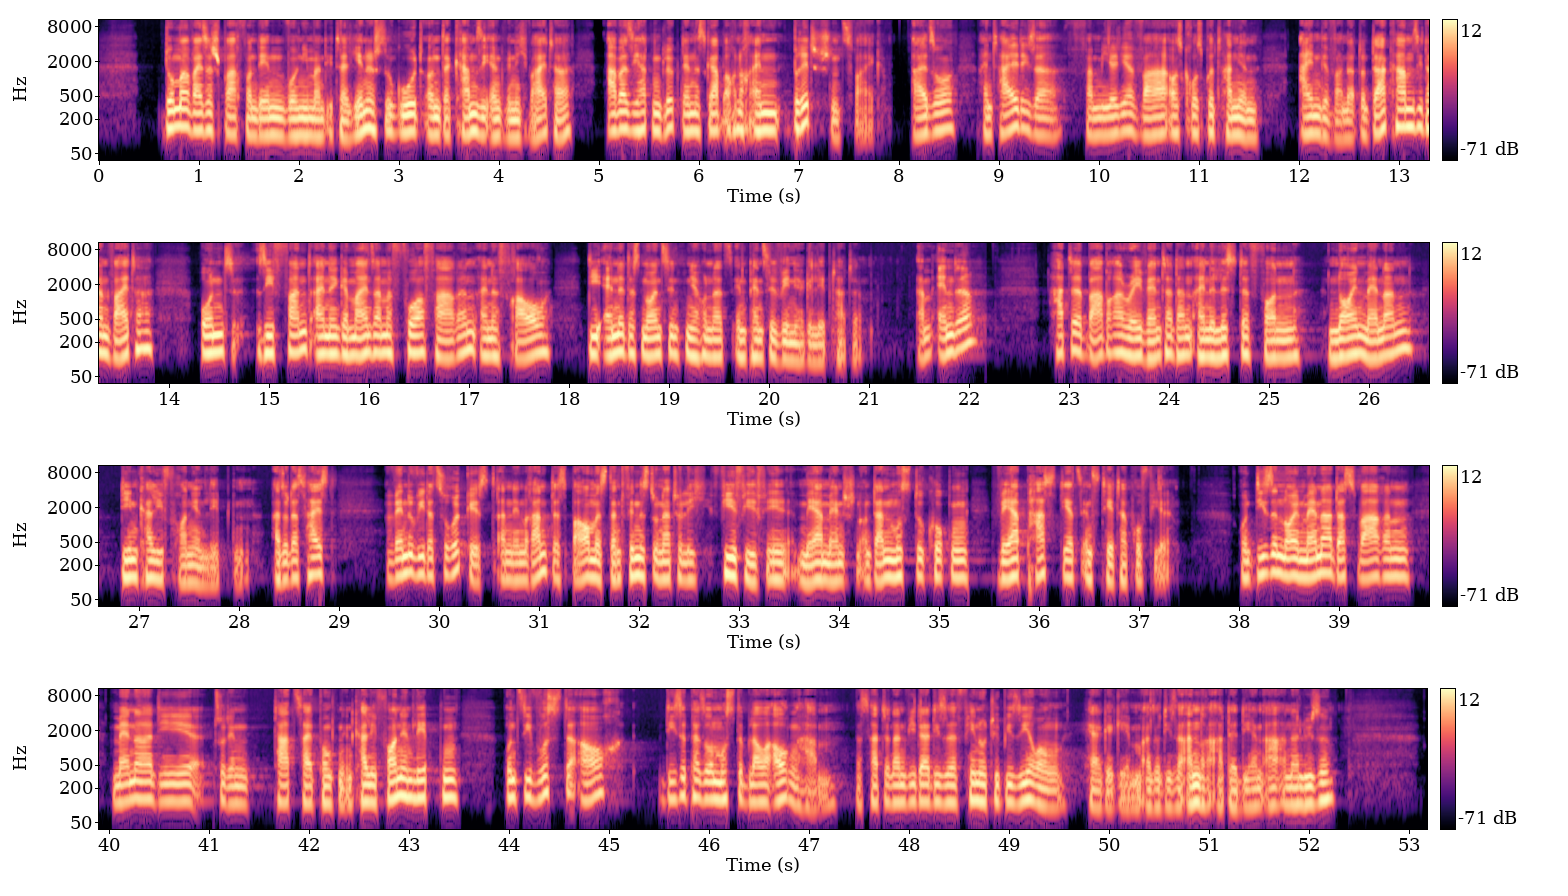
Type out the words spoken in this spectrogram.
Dummerweise sprach von denen wohl niemand Italienisch so gut und da kam sie irgendwie nicht weiter. Aber sie hatten Glück, denn es gab auch noch einen britischen Zweig. Also ein Teil dieser Familie war aus Großbritannien eingewandert. Und da kamen sie dann weiter und sie fand eine gemeinsame Vorfahrin, eine Frau, die Ende des 19. Jahrhunderts in Pennsylvania gelebt hatte. Am Ende hatte Barbara Ray Venter dann eine Liste von neun Männern, die in Kalifornien lebten. Also das heißt, wenn du wieder zurückgehst an den Rand des Baumes, dann findest du natürlich viel, viel, viel mehr Menschen. Und dann musst du gucken, wer passt jetzt ins Täterprofil. Und diese neun Männer, das waren Männer, die zu den Tatzeitpunkten in Kalifornien lebten. Und sie wusste auch, diese Person musste blaue Augen haben. Das hatte dann wieder diese Phänotypisierung hergegeben, also diese andere Art der DNA-Analyse.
